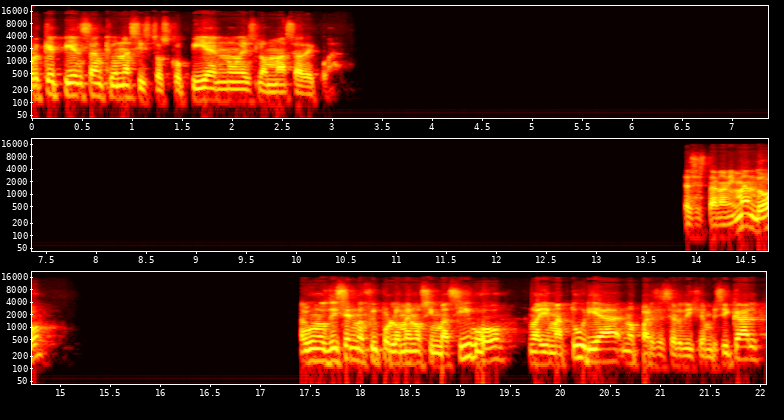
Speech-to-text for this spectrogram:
¿Por qué piensan que una cistoscopía no es lo más adecuado? Ya se están animando. Algunos dicen, me fui por lo menos invasivo, no hay hematuria, no parece ser origen vesical,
